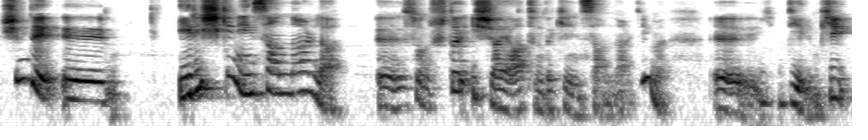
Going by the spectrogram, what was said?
Şimdi e, erişkin insanlarla e, sonuçta iş hayatındaki insanlar değil mi? E, diyelim ki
